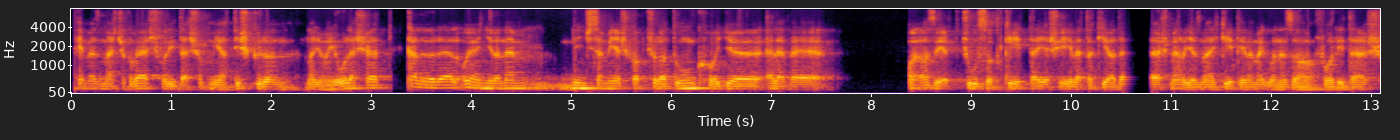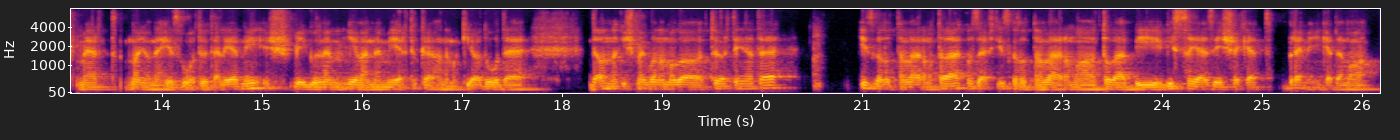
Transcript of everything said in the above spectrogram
Nekem ez már csak a versfordítások miatt is külön nagyon jól esett. Kellőrrel olyannyira nem nincs személyes kapcsolatunk, hogy eleve azért csúszott két teljes évet a kiadás, mert hogy ez már egy két éve megvan ez a fordítás, mert nagyon nehéz volt őt elérni, és végül nem, nyilván nem értük el, hanem a kiadó, de, de annak is megvan a maga története. Izgatottan várom a találkozást, izgatottan várom a további visszajelzéseket, reménykedem a,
